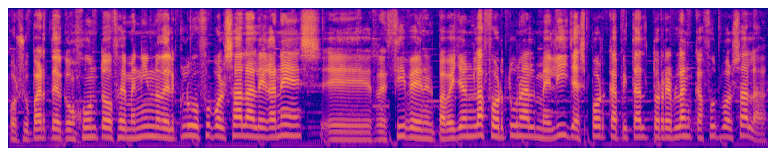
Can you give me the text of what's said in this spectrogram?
Por su parte, el conjunto femenino del Club Fútbol Sala Leganés eh, recibe en el pabellón La Fortuna al Melilla Sport Capital Torreblanca Fútbol Sala,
